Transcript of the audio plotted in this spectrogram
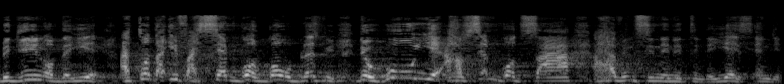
Beginning of the year, I thought that if I serve God, God will bless me. The whole year, I have served God, sir. I haven't seen anything. The year is ending.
